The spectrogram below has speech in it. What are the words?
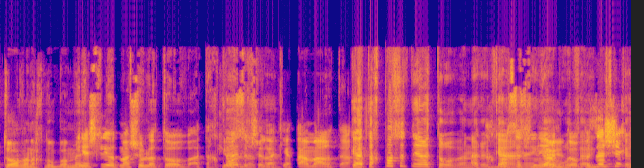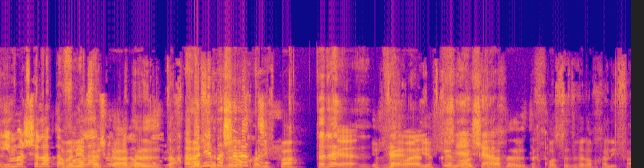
טוב אנחנו במה. יש לי עוד משהו לטוב התחפושת שלה כי אתה אמרת. כן התחפושת נראית טוב. התחפושת נראית טוב וזה שאימא שלה תפרה אבל יפה שקראת לזה תחפושת ולא חליפה. אתה יודע. יפה מאוד שקראת לזה תחפושת ולא חליפה.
